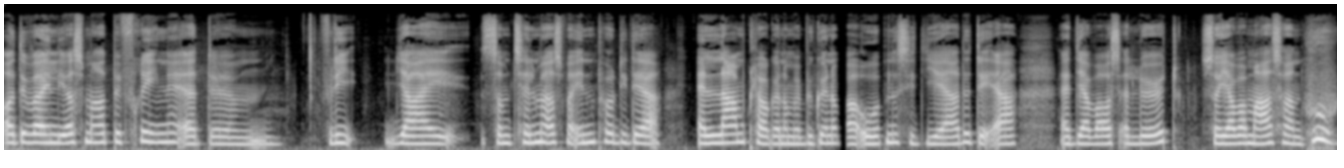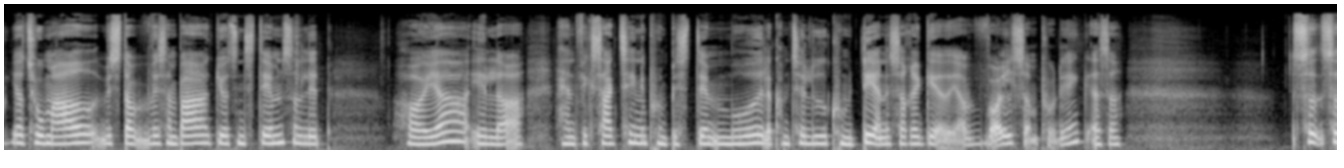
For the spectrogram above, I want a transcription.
og det var egentlig også meget befriende, at... Øh, fordi jeg, som Telma også var inde på, de der alarmklokker, når man begynder at åbne sit hjerte, det er, at jeg var også alert. Så jeg var meget sådan, huh, jeg tog meget, hvis, der, hvis han bare gjorde sin stemme sådan lidt højere, eller han fik sagt tingene på en bestemt måde, eller kom til at lyde kommenterende, så reagerede jeg voldsomt på det. Ikke? Altså, så, så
